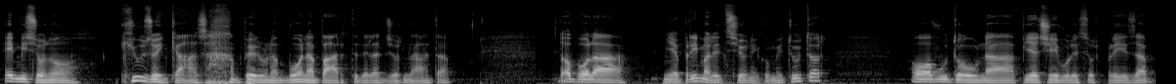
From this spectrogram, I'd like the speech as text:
e mi sono chiuso in casa per una buona parte della giornata. Dopo la mia prima lezione come tutor ho avuto una piacevole sorpresa.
